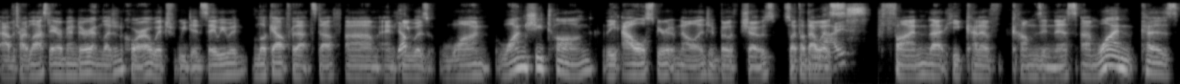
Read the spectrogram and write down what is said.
Avatar: The Last Airbender and Legend of Korra, which we did say we would look out for that stuff. Um, and yep. he was Wan Wan Shi Tong, the owl spirit of knowledge in both shows. So I thought that was nice fun that he kind of comes in this. Um, one because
